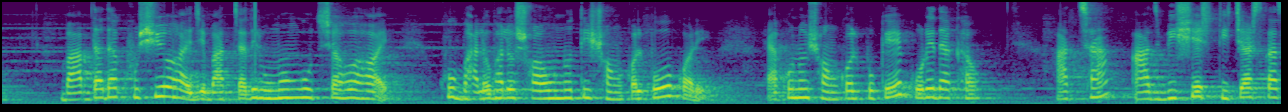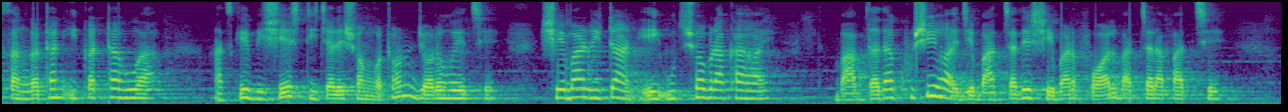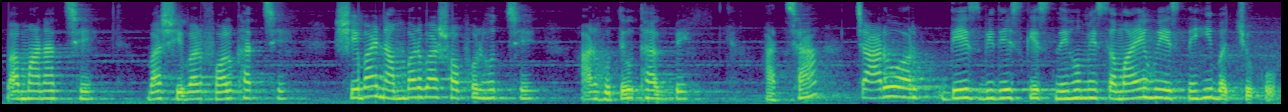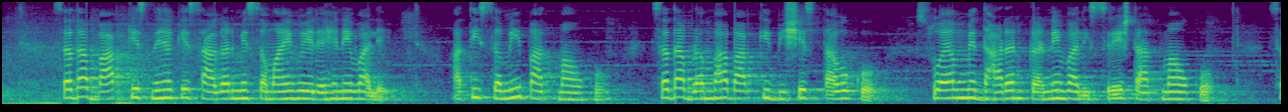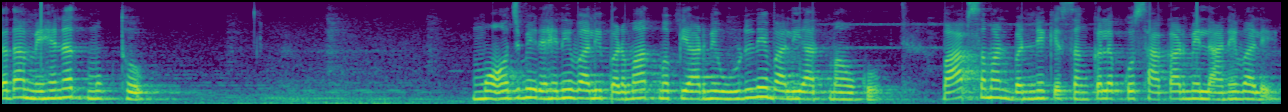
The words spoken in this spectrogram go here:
বাপ দাদা খুশিও হয় যে বাচ্চাদের উমঙ্গ উৎসাহ হয়। খুব ভালো ভালো স্ব উন্নতির সংকল্পও করে। এখন ওই সংকল্পকে করে দেখাও। আচ্ছা আজ বিশেষ টিচার্স কা সংগঠন ইকাঠা হুয়া। আজকে বিশেষ টিচারের সংগঠন জড়ো হয়েছে। সেবার রিটার্ন এই উৎসব রাখা হয়। বাপদাদা খুশি হয় যে বাচ্চাদের সেবার ফল বাচ্চারা পাচ্ছে বা মানাচ্ছে বা সেবার ফল খাচ্ছে সেবায় নাম্বারবার সফল হচ্ছে আর হতেও থাকবে अच्छा चारों ओर देश विदेश के स्नेहों में समाये हुए स्नेही बच्चों को सदा बाप के स्नेह के सागर में समाये हुए रहने वाले अति समीप आत्माओं को सदा ब्रह्मा बाप की विशेषताओं को स्वयं में धारण करने वाली श्रेष्ठ आत्माओं को सदा मेहनत मुक्त हो। मौज में रहने वाली परमात्मा प्यार में उड़ने वाली आत्माओं को, बाप समान बनने के संकल्प को साकार में लाने वाले,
